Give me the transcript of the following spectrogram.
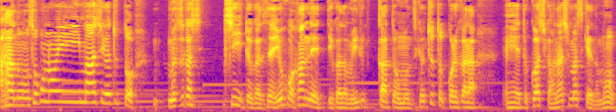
あの、そこの言い回しがちょっと難しいというかですね、よくわかんねえっていう方もいるかと思うんですけど、ちょっとこれから、えっ、ー、と、詳しく話しますけれども、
